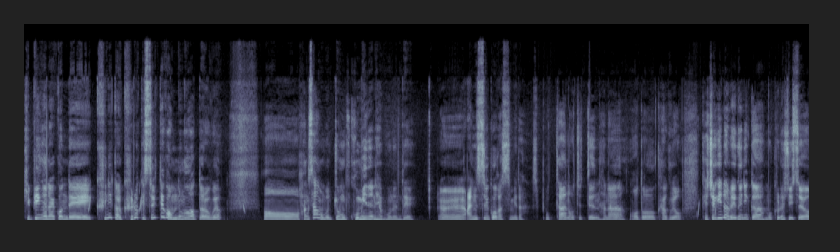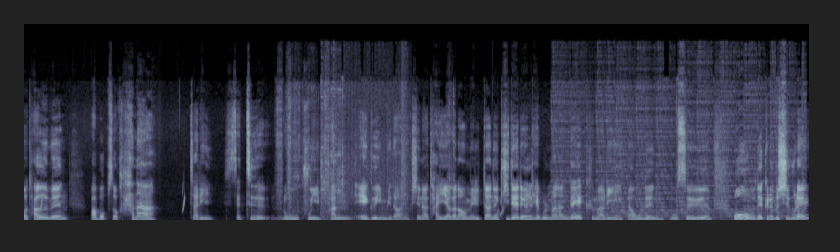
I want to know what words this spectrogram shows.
키핑은 할 건데 크니까 그렇게 쓸 데가 없는 것 같더라고요. 어 항상 뭐 좀 고민은 해보는데 안 쓸 것 같습니다. 보탄 어쨌든 하나 얻어 가고요. 개체기도 맥으니까 뭐 그럴 수 있어요. 다음은 마법석 하나 짜리 세트로 구입한 에그입니다. 역시나 다이아가 나오면 일단은 기대를 해볼 만한데 그 말이 나오는 모습. 오, 네 그래도 시골에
